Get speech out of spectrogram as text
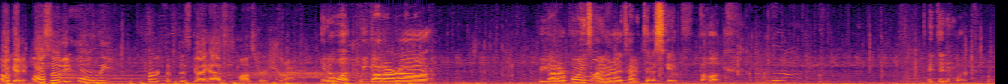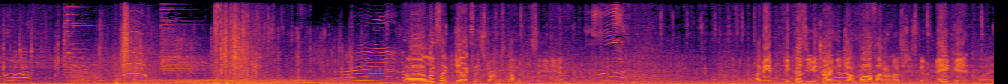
Okay, also the only perk that this guy has is Monstrous Shrine. You know what? We got our, uh. We got our points. I'm gonna attempt to escape the hook. It didn't work. Uh, looks like Jackson Storm's coming to save you. I mean, because of you trying to jump off, I don't know if she's gonna make it, but...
